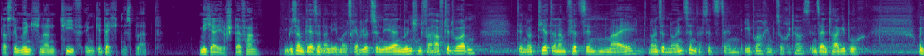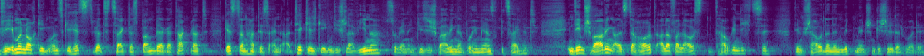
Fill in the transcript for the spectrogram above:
das den Münchnern tief im Gedächtnis bleibt. Michael Stephan. Mühsam, der ist ja dann eben als Revolutionär in München verhaftet worden. Der notiert dann am 14. Mai 1919, da sitzt er in Ebrach im Zuchthaus, in sein Tagebuch. Und wie immer noch gegen uns gehetzt wird, zeigt das Bamberger Tagblatt. Gestern hat es einen Artikel gegen die Schlawiner, so werden eben diese Schwabinger Bohemians bezeichnet, in dem Schwabing als der Hort aller verlausten Taugenichtse dem schaudernden Mitmenschen geschildert wurde.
